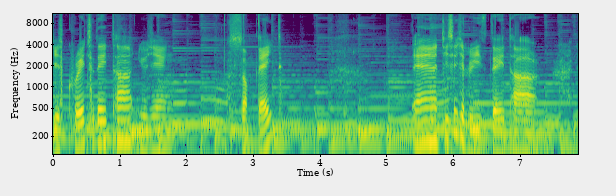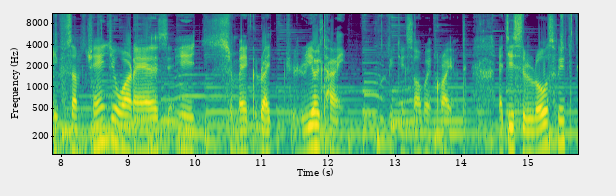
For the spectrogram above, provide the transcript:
This creates data using some date and this is read data. If some change what else it should make like real time between server client? And this row swift.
